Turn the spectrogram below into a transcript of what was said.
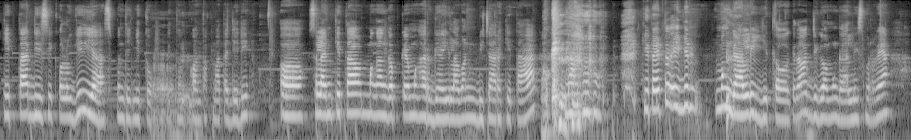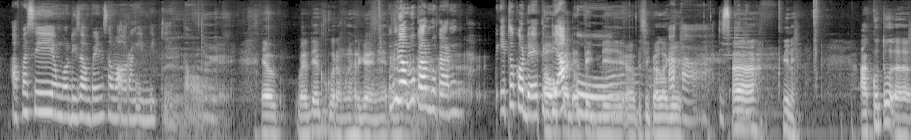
kita di psikologi ya sepenting itu Ah, gitu, iya, iya. kontak mata. Jadi eh, selain kita menganggap kayak menghargai lawan bicara kita, oke kita itu ingin menggali gitu. Kita juga menggali sebenarnya apa sih yang mau disampaikan sama orang ini gitu. ya berarti aku kurang menghargai ini ya Enggak, bukan, bukan. Itu kode etik oh di kode aku. etik di uh, psikologi Ah, di psikologi. Eh, gini aku tuh eh,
